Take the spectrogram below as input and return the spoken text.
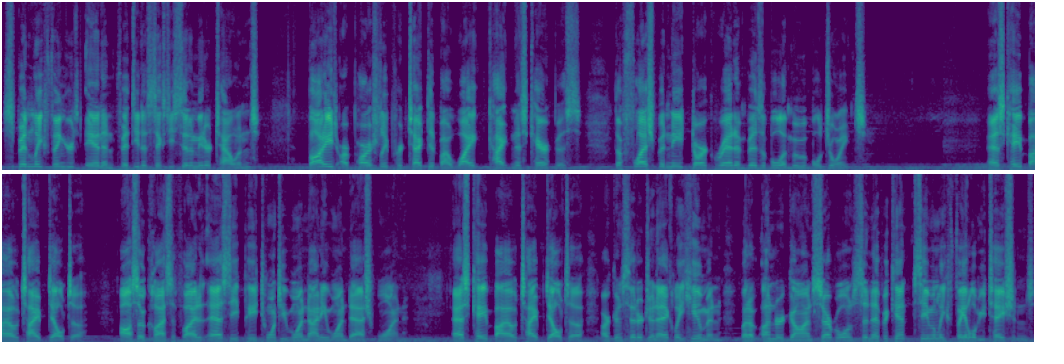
Spindly fingers end in 50 to 60 cm talons. Bodies are partially protected by white chitinous carapace, the flesh beneath dark red invisible and movable joints. SK Biotype Delta, also classified as SCP-2191-1. SK Biotype Delta are considered genetically human but have undergone several significant, seemingly fatal mutations.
